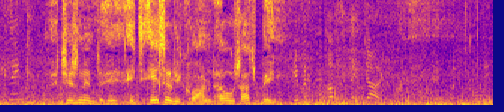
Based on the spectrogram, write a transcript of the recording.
You think? It isn't, it, it is a requirement, it always has been. Yeah, but often they don't. They put the warning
